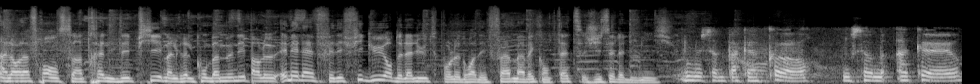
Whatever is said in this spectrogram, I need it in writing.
Alors la France hein, traîne des pieds malgré le combat mené par le MLF et des figures de la lutte pour le droit des femmes avec en tête Gisèle Halimi. Nous ne sommes pas qu'un corps. Nous sommes un cœur,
